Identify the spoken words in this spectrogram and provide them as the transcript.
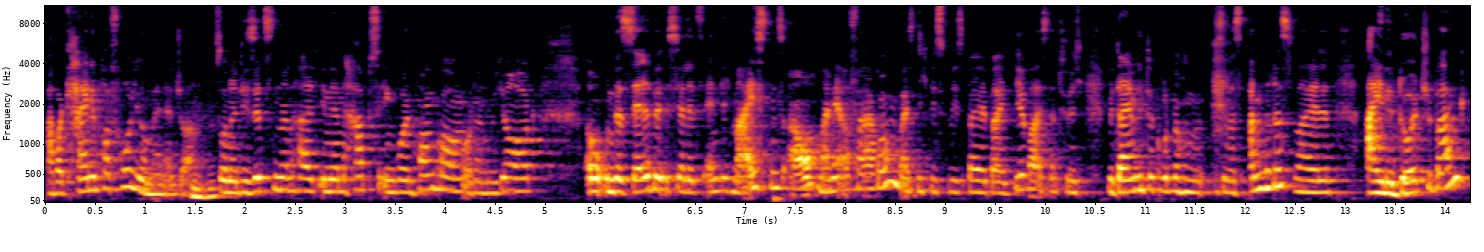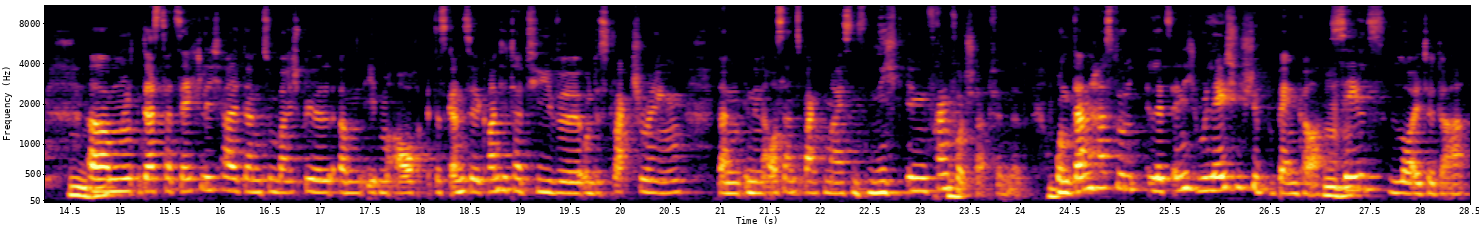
aber keine Portfolio-Manager, mhm. sondern die sitzen dann halt in den Hubs irgendwo in Hongkong oder New York Oh, und dasselbe ist ja letztendlich meistens auch meine Erfahrung, weiß nicht, wie es bei, bei dir war, ist natürlich mit deinem Hintergrund noch ein bisschen was anderes, weil eine deutsche Bank, mhm. ähm, dass tatsächlich halt dann zum Beispiel ähm, eben auch das ganze Quantitative und das Structuring dann in den Auslandsbanken meistens nicht in Frankfurt mhm. stattfindet. Mhm. Und dann hast du letztendlich Relationship Banker, mhm. Sales-Leute da,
